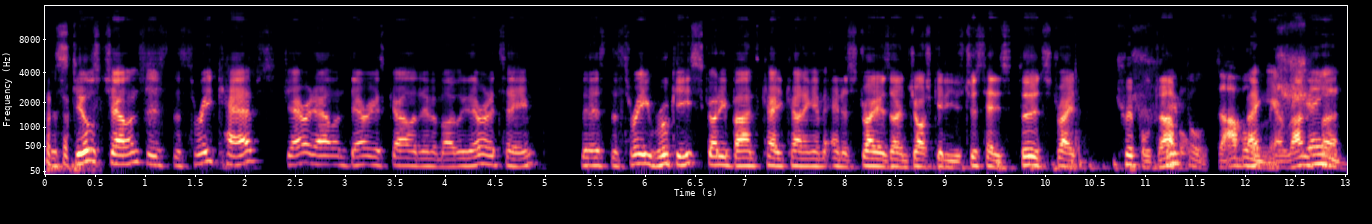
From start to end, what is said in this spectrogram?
The skills challenge is the three Cavs, Jarrett Allen, Darius Garland, Evan Mobley. They're on a team. There's the three rookies, Scottie Barnes, Cade Cunningham, and Australia's own Josh Giddey, who's just had his third straight triple double. Triple double Making a run for- machine.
